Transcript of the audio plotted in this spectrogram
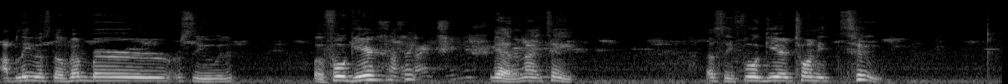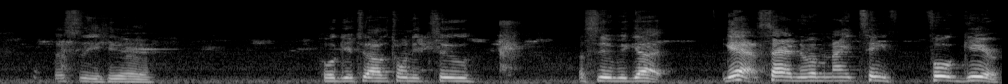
I believe it's November. Let's see, what full gear? I think. Yeah, the nineteenth. Let's see, full gear twenty two. Let's see here. Full gear two thousand twenty two. Let's see what we got. Yeah, Saturday, November nineteenth, full gear.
